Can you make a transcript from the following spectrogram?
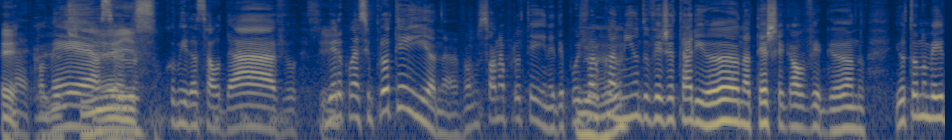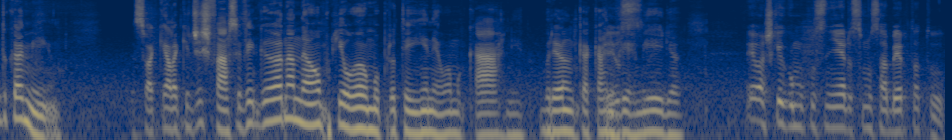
é, né? Começa, É isso. comida saudável. Sim. Primeiro começa em proteína, vamos só na proteína. Depois vai o Uhum. caminho do vegetariano até chegar ao vegano. Eu estou no meio do caminho. Eu sou aquela que disfarça. Vegana não, porque eu amo proteína, eu amo carne branca, carne Eu- vermelha. Eu acho que como cozinheiro somos abertos a tudo.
